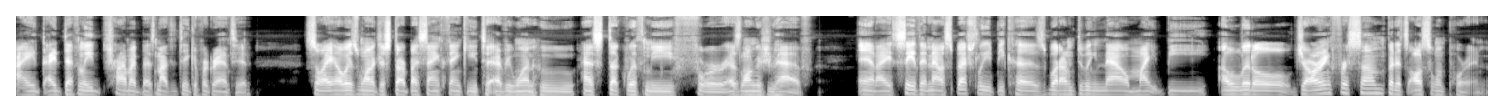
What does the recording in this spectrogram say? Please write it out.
I, I definitely try my best not to take it for granted. So I always want to just start by saying thank you to everyone who has stuck with me for as long as you have. And I say that now, especially because what I'm doing now might be a little jarring for some, but it's also important.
